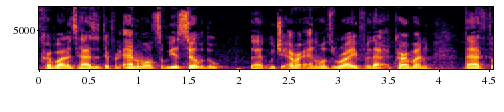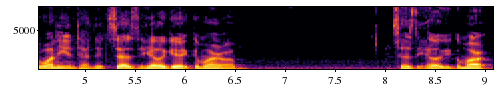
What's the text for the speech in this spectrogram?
carbonates has a different animal, so we assume that whichever animal is right for that carbon, that's the one he intended. Says the Helaget Gemara. Says the Helaget Gemara.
